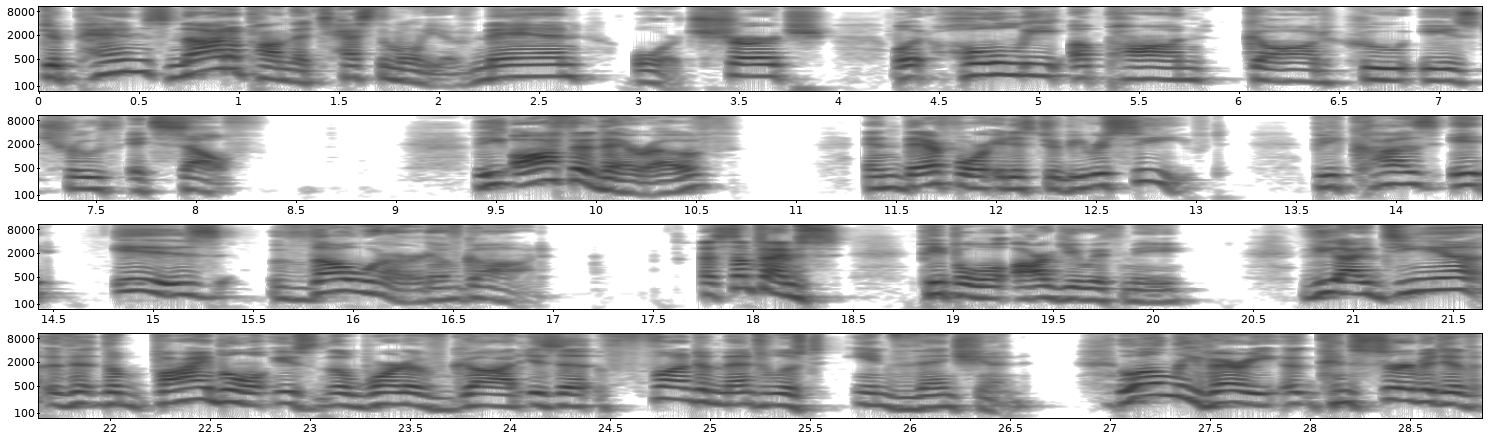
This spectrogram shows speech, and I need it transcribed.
depends not upon the testimony of man or church, but wholly upon God, who is truth itself the author thereof, and therefore it is to be received, because it is the Word of God. Sometimes people will argue with me the idea that the Bible is the Word of God is a fundamentalist invention. Only very uh, conservative,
